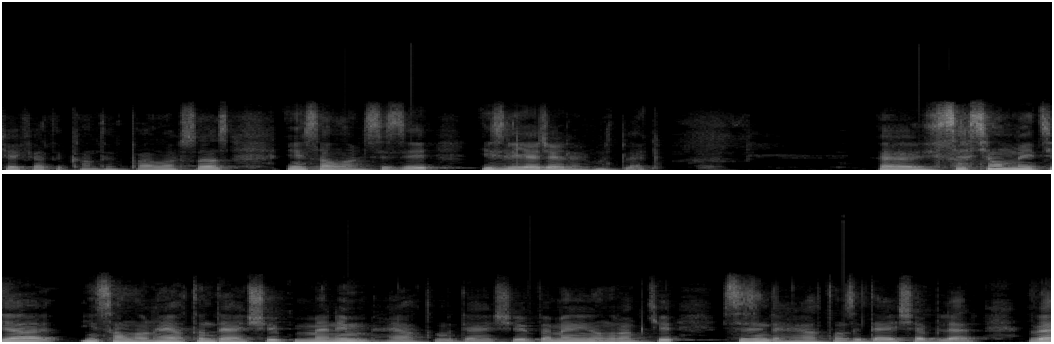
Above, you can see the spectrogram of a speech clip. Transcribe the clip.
Keyfiyyətli kontent paylaşsaz, insanlar sizi izləyəcəklər mütləq. E, sosial media insanların həyatını dəyişib, mənim həyatımı dəyişib və mən inanıram ki, sizin də həyatınızı dəyişə bilər və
